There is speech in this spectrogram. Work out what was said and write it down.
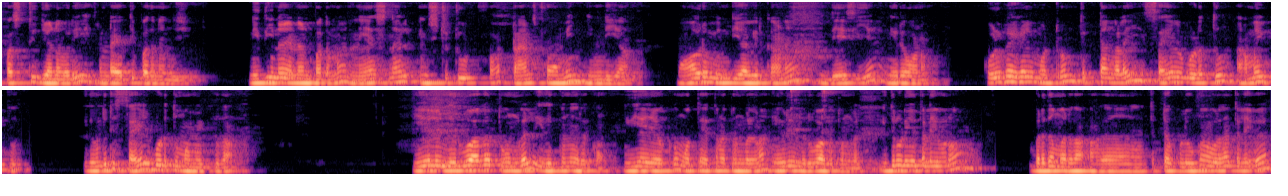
ஃபஸ்ட்டு ஜனவரி ரெண்டாயிரத்தி பதினஞ்சு. நிதினா என்னென்னு பார்த்தோம்னா national institute for transforming India மாறும் இந்தியாவிற்கான தேசிய நிறுவனம். கொள்கைகள் மற்றும் திட்டங்களை செயல்படுத்தும் அமைப்பு. இது வந்துட்டு செயல்படுத்தும் அமைப்பு தான். ஏழு நிர்வாக தூண்கள் இதுக்குன்னு இருக்கும். நிதி ஆயோக்கு மொத்தம் எத்தனை தூண்கள்னால் ஏழு நிர்வாக தூண்கள். இதனுடைய தலைவரும் பிரதமர் தான். திட்டக்குழுவுக்கும் அவர் தான் தலைவர்.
